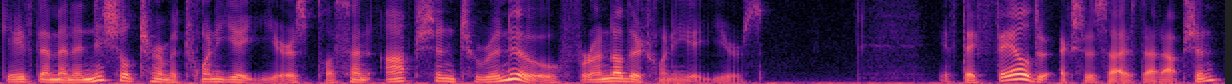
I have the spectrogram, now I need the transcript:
gave them an initial term of 28 years plus an option to renew for another 28 years. If they failed to exercise that option,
